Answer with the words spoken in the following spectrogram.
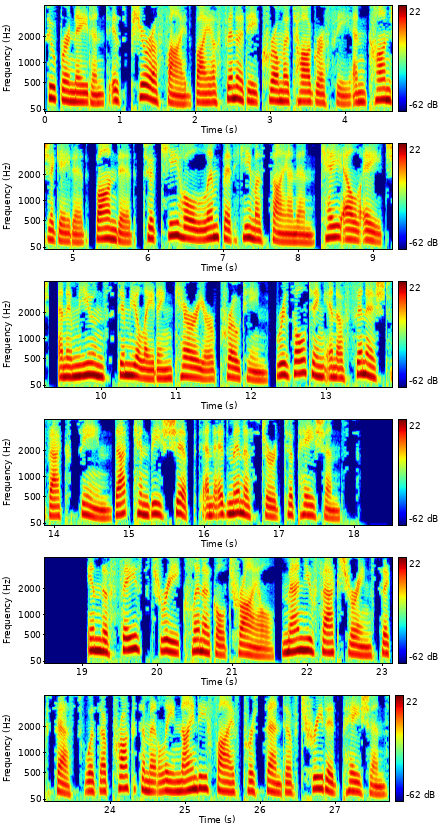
supernatant is purified by affinity chromatography and conjugated bonded to keyhole limpet hemocyanin KLH, an immune-stimulating carrier protein, resulting in a finished vaccine that can be shipped and administered to patients. In the Phase III clinical trial, manufacturing success was approximately 95% of treated patients.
